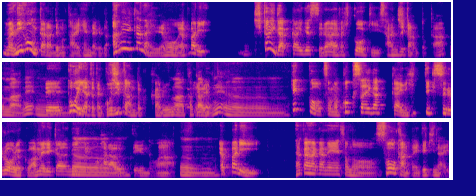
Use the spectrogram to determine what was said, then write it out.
まあ日本からでも大変だけど、アメリカ内でもやっぱり近い学会ですら、やっぱ飛行機3時間とか、まあね、うん、で遠いやつだったら5時間とかかかる、まあかかるよね、うん、結構その国際学会に匹敵する労力をアメリカに払うっていうのは、うん、やっぱりなかなかね、その、そう簡単にできないっ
